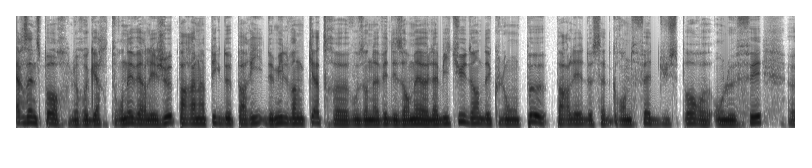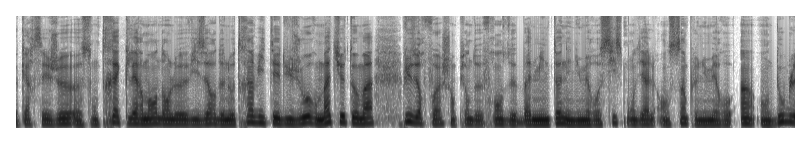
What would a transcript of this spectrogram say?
Herzen Sport, le regard tourné vers les Jeux paralympiques de Paris 2024. Euh, Vous en avez désormais euh, l'habitude. hein. Dès que l'on peut parler de cette grande fête du sport, euh, on le fait, car ces Jeux sont très clairement dans le viseur de notre invité du jour, Mathieu Thomas, plusieurs fois champion de France de badminton et numéro 6 mondial en simple, numéro 1 en double.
